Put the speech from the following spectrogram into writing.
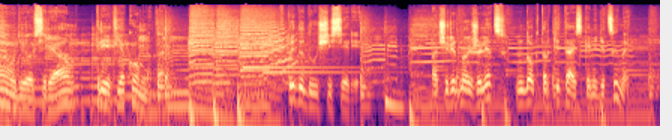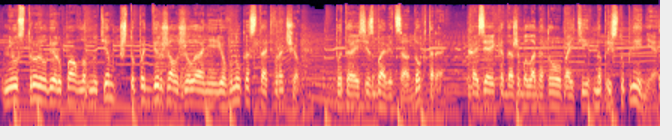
Аудиосериал «Третья комната». В предыдущей серии. Очередной жилец, доктор китайской медицины, не устроил Веру Павловну тем, что поддержал желание ее внука стать врачом. Пытаясь избавиться от доктора, хозяйка даже была готова пойти на преступление.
